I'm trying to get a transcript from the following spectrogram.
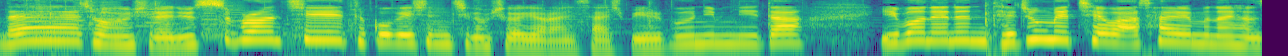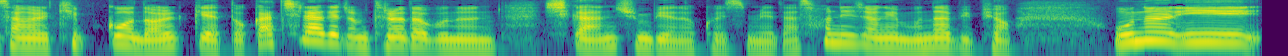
네, 정용실의 뉴스 브런치 듣고 계신 지금 시각 11시 41분입니다. 이번에는 대중매체와 사회문화 현상을 깊고 넓게 또 까칠하게 좀 들여다보는 시간 준비해 놓고 있습니다. 선희정의 문화비평. 오늘 이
